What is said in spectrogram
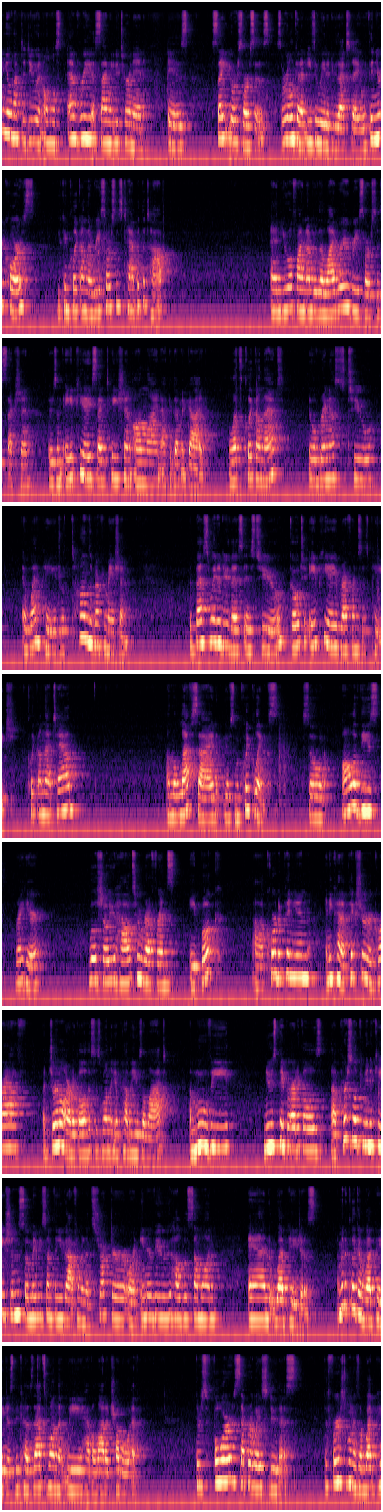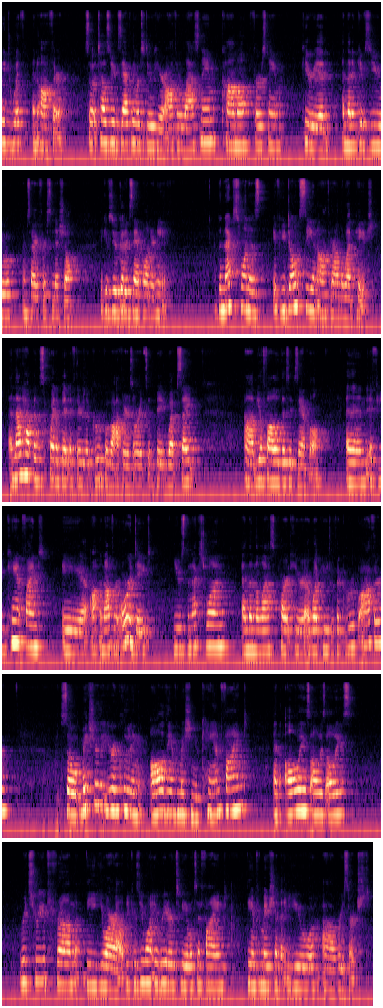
thing you'll have to do in almost every assignment you turn in is cite your sources. So we're going to look at an easy way to do that today. Within your course, you can click on the Resources tab at the top, and you will find under the Library Resources section, there's an APA Citation Online Academic Guide. Let's click on that. It will bring us to a web page with tons of information. The best way to do this is to go to APA References page. Click on that tab. On the left side, you have some quick links. So all of these right here will show you how to reference a book, a court opinion, any kind of picture or graph, a journal article, this is one that you'll probably use a lot, a movie, newspaper articles, uh, personal communications, so maybe something you got from an instructor or an interview you held with someone, and web pages. I'm going to click on web pages because that's one that we have a lot of trouble with. There's four separate ways to do this. The first one is a web page with an author. So it tells you exactly what to do here. Author last name, comma, first name, period, and then it gives you, I'm sorry, first initial. It gives you a good example underneath. The next one is if you don't see an author on the web page, and that happens quite a bit if there's a group of authors or it's a big website, um, you'll follow this example. And if you can't find a, an author or a date, use the next one, and then the last part here, a web page with a group author. So make sure that you're including all of the information you can find, and always, always, always retrieved from the URL because you want your reader to be able to find the information that you uh, researched.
